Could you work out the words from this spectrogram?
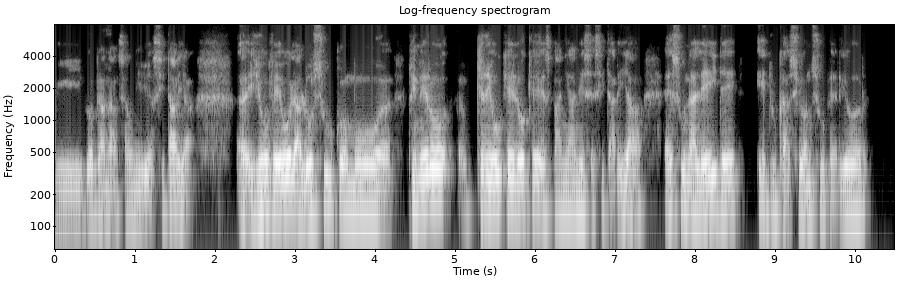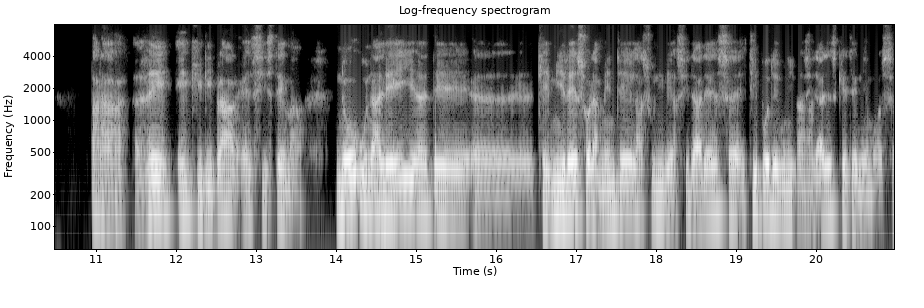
y gobernanza universitaria. yo veo la LOSU como, primero, creo que lo que España necesitaría es una ley de educación superior para reequilibrar el sistema, no una ley eh, de, eh, que mire solamente las universidades, el tipo de universidades que tenemos.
